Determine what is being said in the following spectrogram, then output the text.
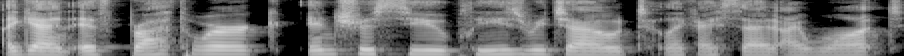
Again, if breath work interests you, please reach out. Like I said, I want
